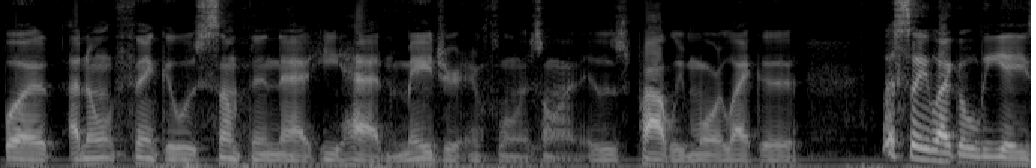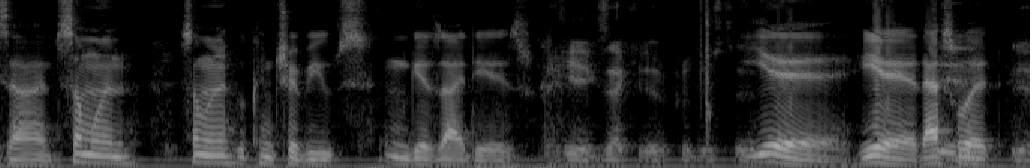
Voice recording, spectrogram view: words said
but I don't think it was something that he had major influence on. It was probably more like a let's say like a liaison, someone someone who contributes and gives ideas. He executive produced it. Yeah, yeah, that's Yeah, what yeah.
